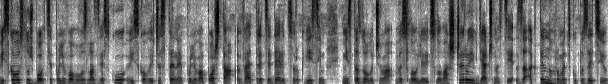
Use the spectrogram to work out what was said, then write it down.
Військовослужбовці польового вузла зв'язку військової частини Польова пошта В-3948 міста Золочева висловлюють слова щирої вдячності за активну громадську позицію,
